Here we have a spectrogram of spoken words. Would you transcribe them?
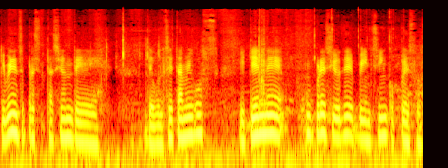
que viene en su presentación de, de bolseta amigos. Y tiene un precio de 25 pesos.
